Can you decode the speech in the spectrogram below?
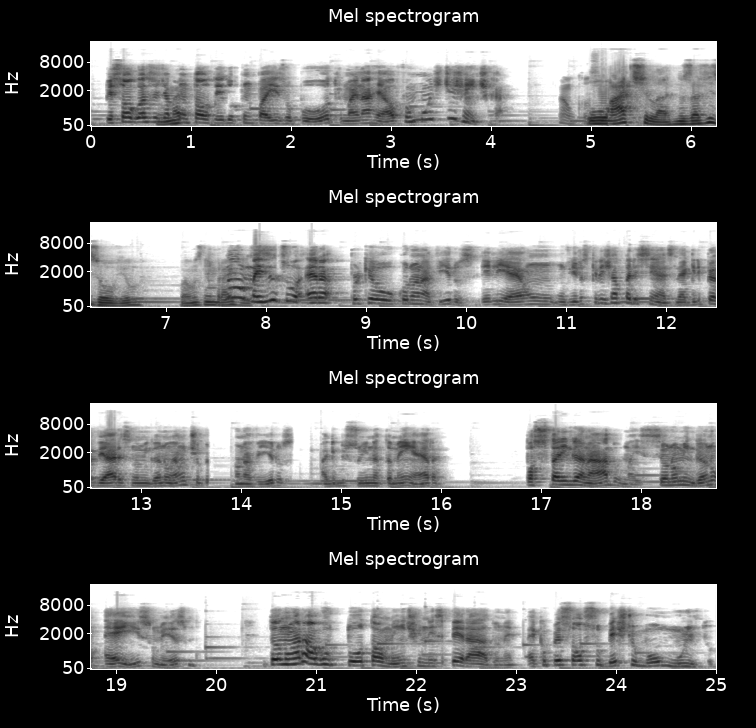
O pessoal gosta de Mas- apontar o dedo pra um país ou pro outro, mas na real foi um monte de gente, cara. Não, O Atila nos avisou, viu? Vamos lembrar Não, disso. mas isso era porque o coronavírus, ele é um, um vírus que ele já aparecia antes, né? A gripe aviária, se não me engano, é um tipo de coronavírus. A gripe suína também era. Posso estar enganado, mas se eu não me engano, é isso mesmo. Então não era algo totalmente inesperado, né? É que o pessoal subestimou muito.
